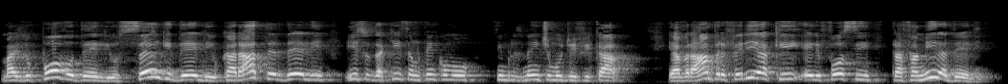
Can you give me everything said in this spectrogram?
mas o povo dele, o sangue dele, o caráter dele, isso daqui você não tem como simplesmente modificar. E Abraão preferia que ele fosse para a família dele,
